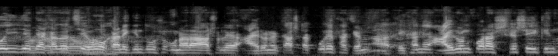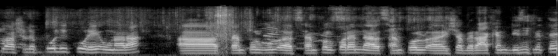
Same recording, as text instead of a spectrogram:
ওই যে দেখা যাচ্ছে ওখানে কিন্তু ওনারা আসলে আয়রনের কাজটা করে থাকেন। আর এখানে আয়রন করার শেষেই কিন্তু আসলে পলি করে ওনারা স্যাম্পল স্যাম্পল করেন স্যাম্পল হিসাবে রাখেন ডিসপ্লেতে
